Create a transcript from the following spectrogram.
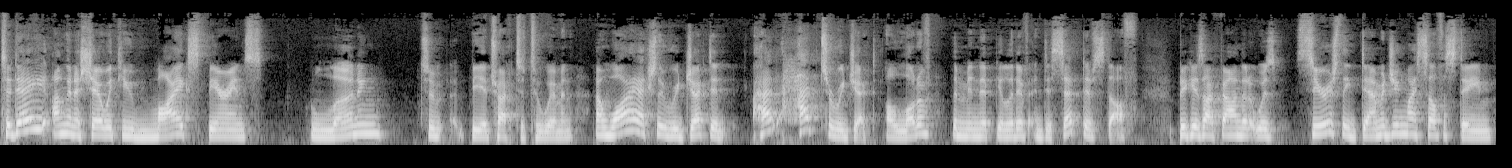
Today, I'm going to share with you my experience learning to be attracted to women and why I actually rejected, had, had to reject a lot of the manipulative and deceptive stuff because I found that it was seriously damaging my self-esteem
